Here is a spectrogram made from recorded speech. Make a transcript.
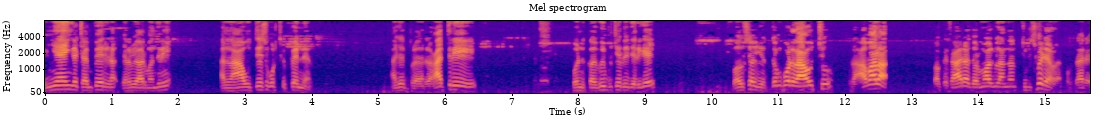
అన్యాయంగా చంపారు ఇరవై ఆరు మందిని అని నా ఉద్దేశం కూడా చెప్పాను నేను. అదే రాత్రి కొన్ని కవింపు చర్యలు జరిగాయి. బహుశా యుద్ధం కూడా రావచ్చు రావాలా? ఒకసారి ఆ దుర్మార్గులు అందరం తుడిచిపెట్టాలి ఒకసారి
